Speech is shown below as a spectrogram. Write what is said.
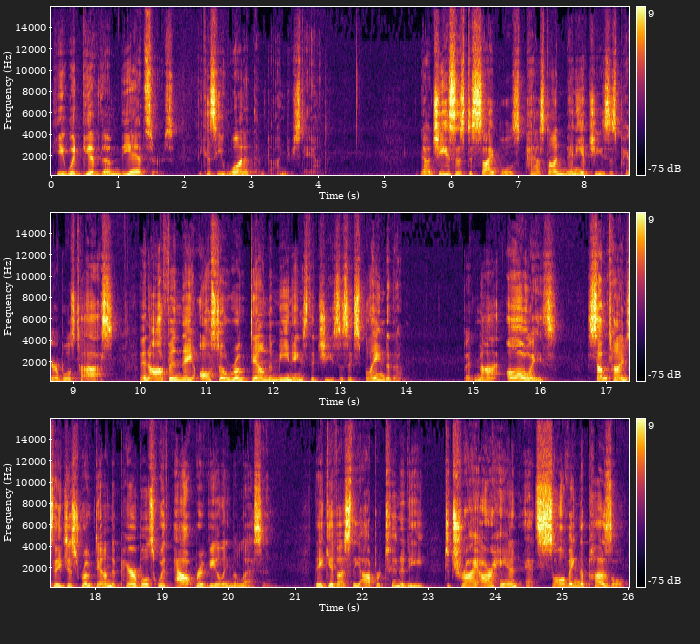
He would give them the answers because he wanted them to understand. Now, Jesus' disciples passed on many of Jesus' parables to us and often they also wrote down the meanings that Jesus explained to them. But not always. Sometimes they just wrote down the parables without revealing the lesson. They give us the opportunity to try our hand at solving the puzzle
